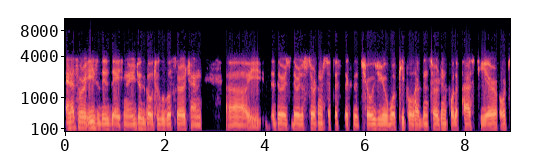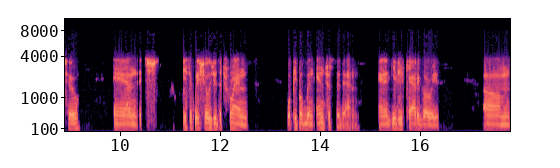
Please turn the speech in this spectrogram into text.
and that's very easy these days. You know, you just go to Google search and uh, there's there's a certain statistics that shows you what people have been searching for the past year or two, and it basically shows you the trends, what people have been interested in, and it gives you categories. Um,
